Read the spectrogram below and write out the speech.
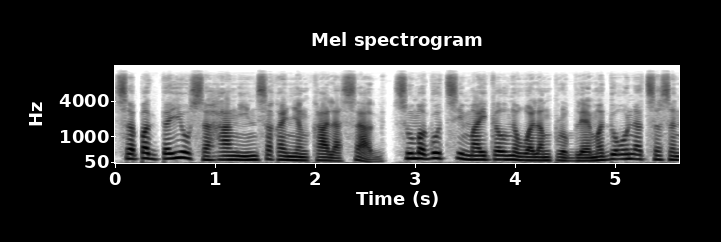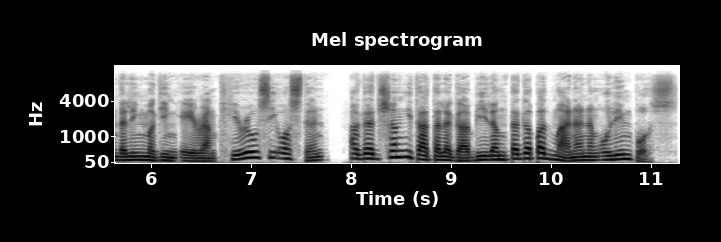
Sa pagtayo sa hangin sa kanyang kalasag, sumagot si Michael na walang problema doon at sa sandaling maging A-rank hero si Austin, agad siyang itatalaga bilang tagapagmana ng Olympus.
